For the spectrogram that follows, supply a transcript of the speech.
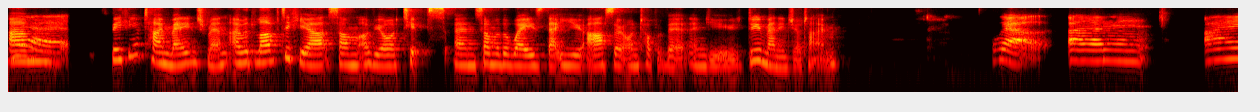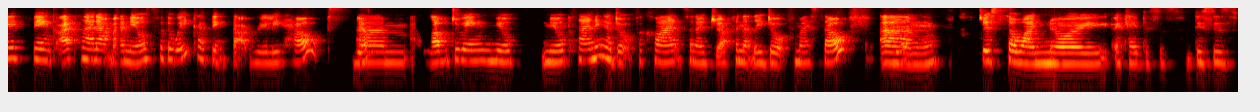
Um, yeah. Speaking of time management, I would love to hear some of your tips and some of the ways that you are so on top of it and you do manage your time. Well, um, I think I plan out my meals for the week. I think that really helps. Yep. Um, I love doing meal meal planning. I do it for clients, and I definitely do it for myself. Um, yep. Just so I know, okay, this is this is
